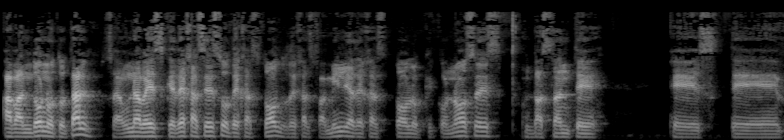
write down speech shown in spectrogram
abandono total. O sea, una vez que dejas eso, dejas todo, dejas familia, dejas todo lo que conoces, bastante, este,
